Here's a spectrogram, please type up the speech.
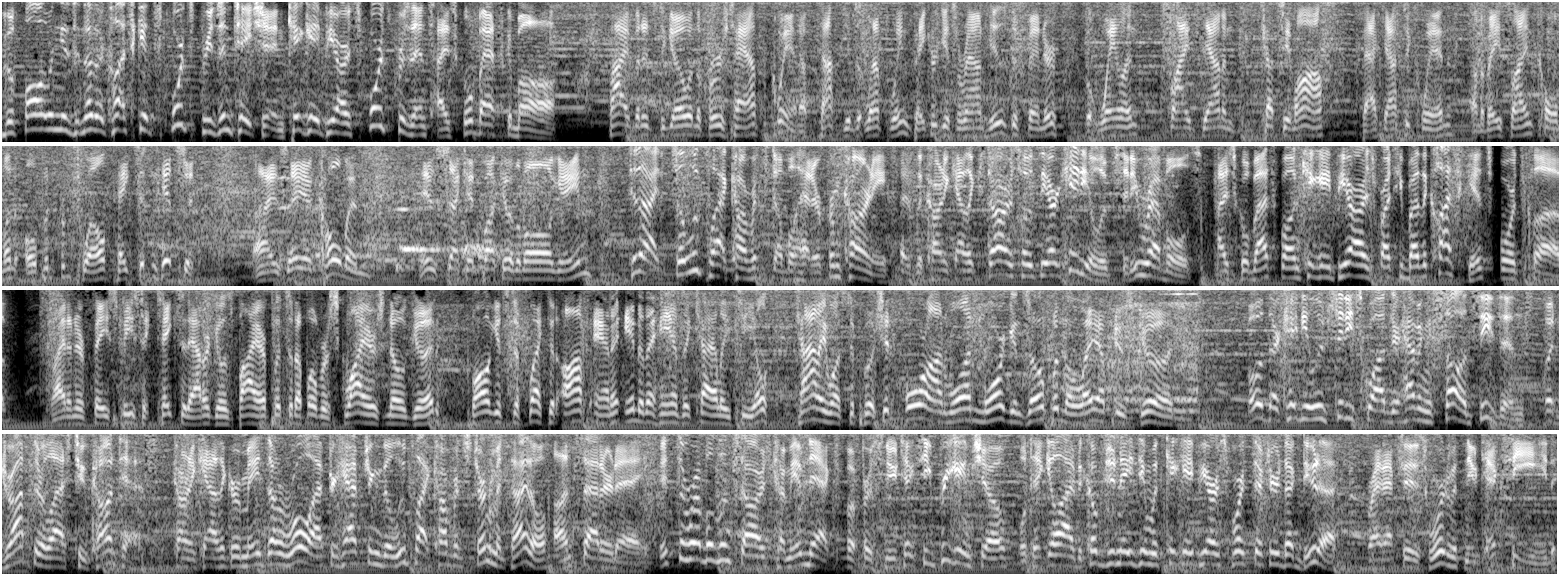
The following is another Classic Hit Sports presentation. KKPR Sports presents high school basketball. Five minutes to go in the first half. Quinn up top gives it left wing. Baker gets around his defender, but Whalen slides down and cuts him off. Back out to Quinn on the baseline. Coleman open from 12, takes it and hits it. Isaiah Coleman, his second bucket of the ball game. Tonight, it's a Loup Platte Conference doubleheader from Kearney as the Kearney Catholic Stars host the Arcadia Loup City Rebels. High school basketball on KKPR is brought to you by the Classic Hit Sports Club. Right in her face, Misek takes it at her, goes by her, puts it up over Squires, no good. Ball gets deflected off Anna into the hands of Kylie Teal. Kylie wants to push it. Four on one. Morgan's open. The layup is good. Both Arcadia Loup City squads are having solid seasons, but dropped their last two contests. Kearney Catholic remains on a roll after capturing the Loup Platte Conference Tournament title on Saturday. It's the Rebels and Stars coming up next, but first, NuTech Seed pregame show. We'll take you live to Cope Gymnasium with KKPR Sports Director Doug Duda right after this word with NuTech Seed.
